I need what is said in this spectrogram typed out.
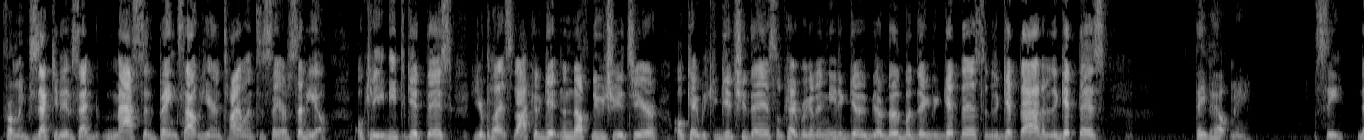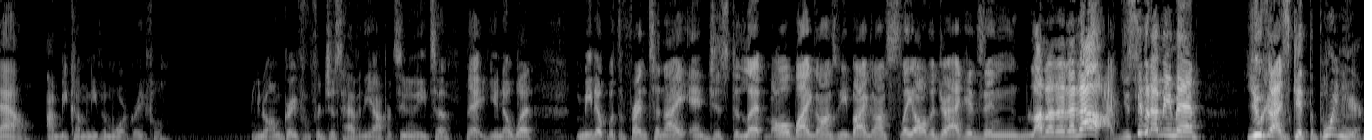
from executives at massive banks out here in Thailand to say, Arsenio, okay, you need to get this. Your plant's not going to get enough nutrients here. Okay, we can get you this. Okay, we're going to need to get a little bit to get this and to get that and to get this. They've helped me. See, now I'm becoming even more grateful. You know, I'm grateful for just having the opportunity to, hey, you know what? meet up with a friend tonight and just to let all bygones be bygones, slay all the dragons, and la da da da da. You see what I mean, man? You guys get the point here.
